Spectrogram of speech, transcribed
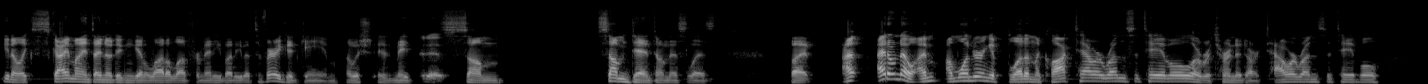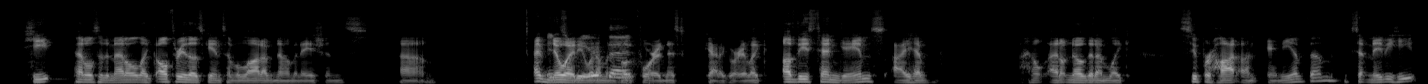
you know, like Sky Mines, I know didn't get a lot of love from anybody, but it's a very good game. I wish it made It is. some some dent on this list. But I I don't know. I'm I'm wondering if Blood on the Clock Tower runs the table or Return to Dark Tower runs the table. Heat, Pedal to the Metal, like all three of those games have a lot of nominations. Um I have no idea what I'm going to vote for in this category. Like of these 10 games, I have I don't I don't know that I'm like super hot on any of them except maybe Heat.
